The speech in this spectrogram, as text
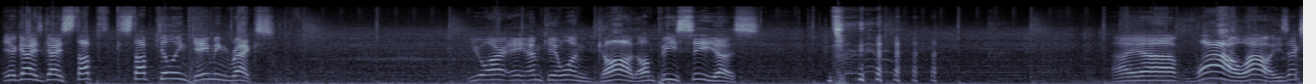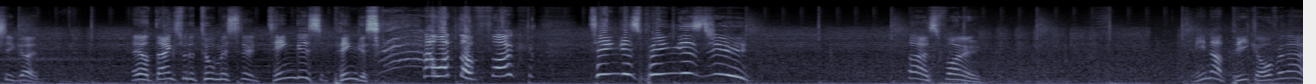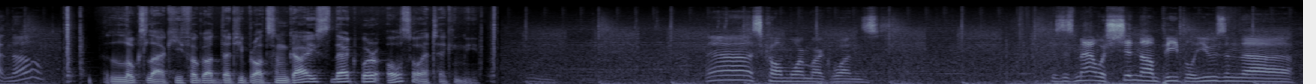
Yeah, guys, guys, stop, stop killing gaming Rex. You are a MK1 god on PC, yes. I, uh, wow, wow, he's actually good. Hey, yo, thanks for the two, Mr. Tingus Pingus. what the fuck? Tingus Pingus, G! That's funny. Can he not peek over that? No? Looks like he forgot that he brought some guys that were also attacking me. Ah, let's call more Mark 1s. Because this man was shitting on people using the...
